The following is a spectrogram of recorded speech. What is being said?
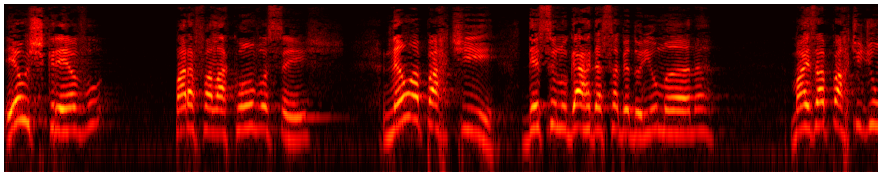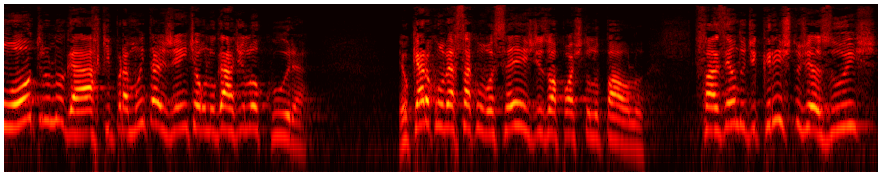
eu escrevo para falar com vocês, não a partir desse lugar da sabedoria humana, mas a partir de um outro lugar que para muita gente é um lugar de loucura. Eu quero conversar com vocês, diz o apóstolo Paulo, fazendo de Cristo Jesus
